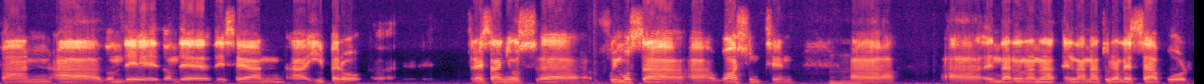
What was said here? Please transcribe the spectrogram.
van a donde, donde desean uh, ir, pero uh, tres años uh, fuimos a, Washington a andar en la, en la naturaleza por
